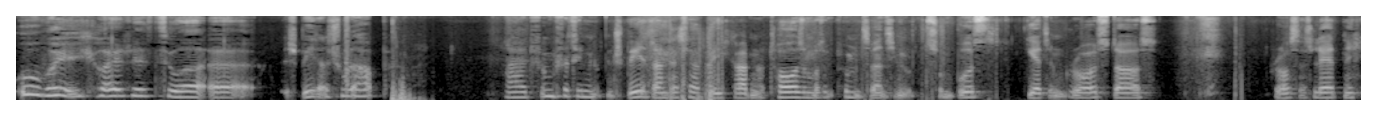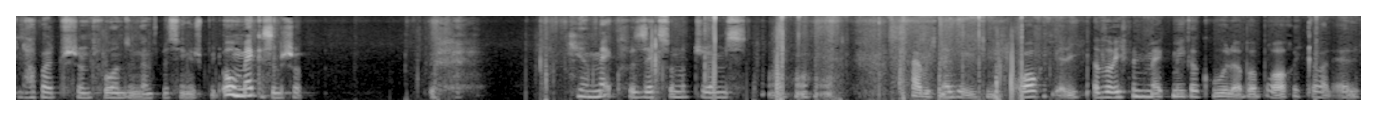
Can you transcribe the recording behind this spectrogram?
Oh, weil ich heute zur äh, später Schule habe. Halt 45 Minuten später und deshalb bin ich gerade noch zu Hause, muss in 25 Minuten zum Bus. Jetzt in Brawl Stars. Brawl Stars lädt nicht und hab halt schon vorhin so ein ganz bisschen gespielt. Oh, Mac ist im Shop. Hier Mac für 600 Gems. Habe ich natürlich nicht. Brauche ich ehrlich. Also ich finde Mac mega cool, aber brauche ich gerade ehrlich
